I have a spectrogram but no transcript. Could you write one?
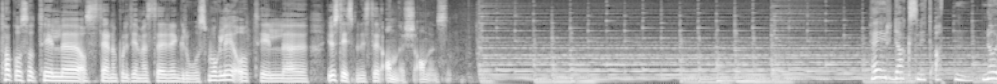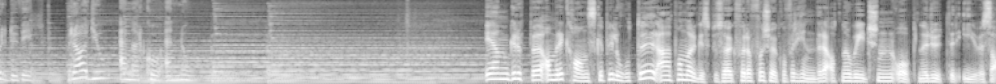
Takk også til eh, assisterende politimester Gro Smogli og til eh, justisminister Anders Anundsen. Hør Dagsnytt 18 når du vil. Radio NRK Radio.nrk.no. En gruppe amerikanske piloter er på norgesbesøk for å forsøke å forhindre at Norwegian åpner ruter i USA.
